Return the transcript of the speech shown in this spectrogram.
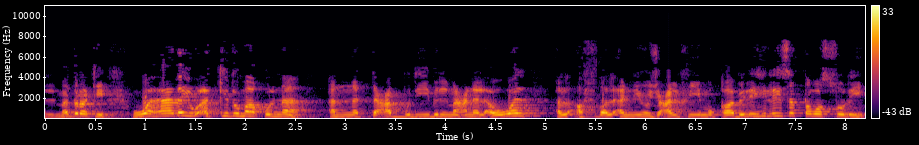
المدركي. وهذا يؤكد ما قلناه أن التعبدي بالمعنى الأول الأفضل أن يجعل في مقابله ليس التوصلي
